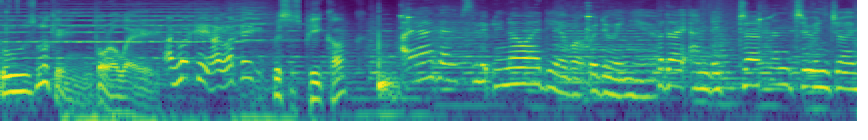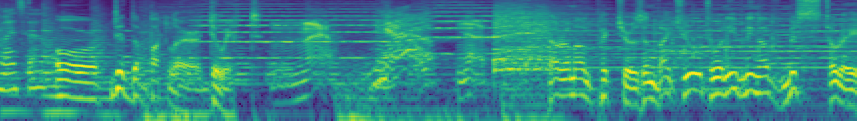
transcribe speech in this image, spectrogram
who's looking for a way? I'm looking, I'm looking. Mrs. Peacock, I have absolutely no idea what we're doing here, but I am determined to enjoy myself. or did the butler do it? No. No. No. Paramount Pictures invites you to an evening of mystery,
